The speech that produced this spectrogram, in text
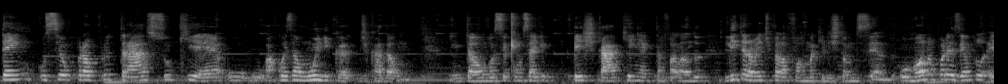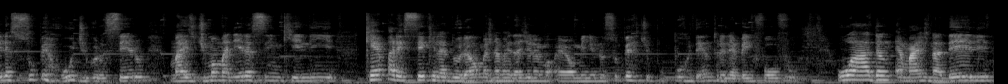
tem o seu próprio traço, que é o, a coisa única de cada um. Então você consegue pescar quem é que tá falando, literalmente pela forma que eles estão dizendo. O Ronan, por exemplo, ele é super rude, grosseiro, mas de uma maneira assim que ele quer parecer que ele é durão, mas na verdade ele é um menino super, tipo, por dentro ele é bem fofo. O Adam é mais na dele,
